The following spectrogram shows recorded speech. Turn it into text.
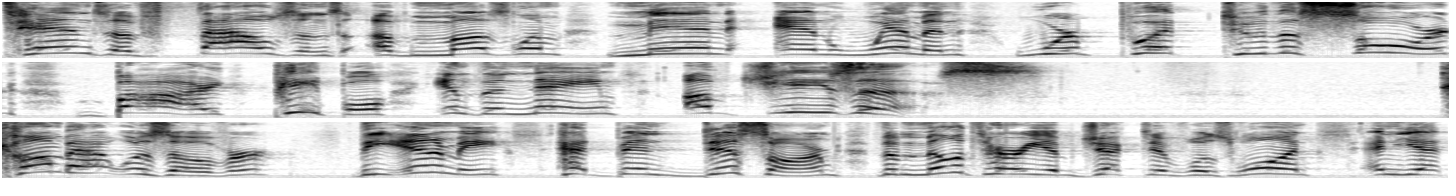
Tens of thousands of Muslim men and women were put to the sword by people in the name of Jesus. Combat was over. The enemy had been disarmed. The military objective was won, and yet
